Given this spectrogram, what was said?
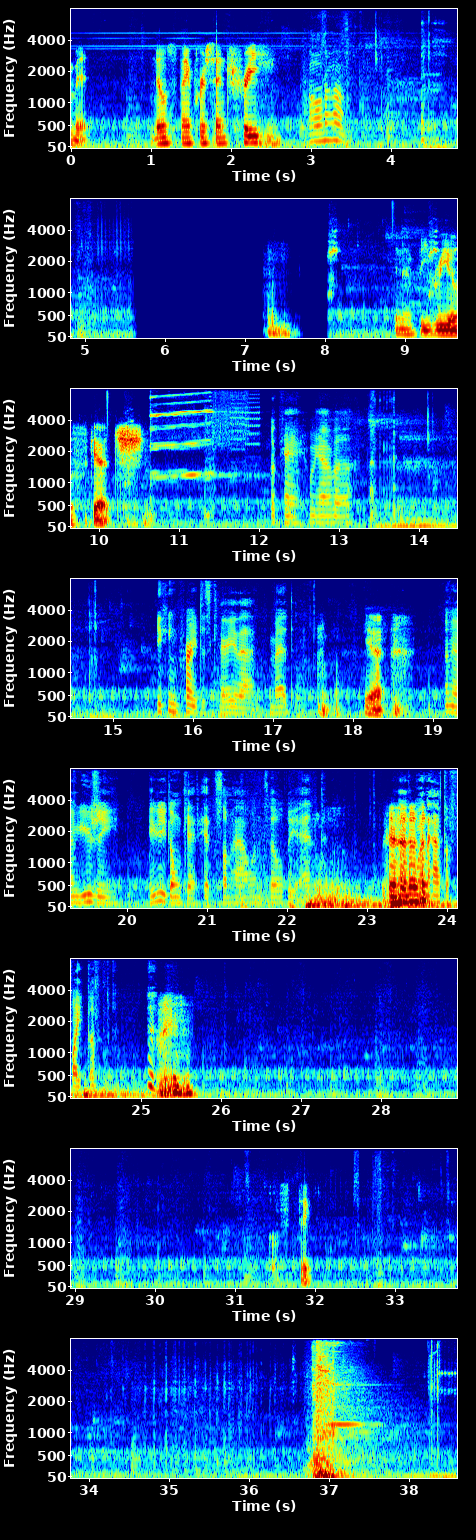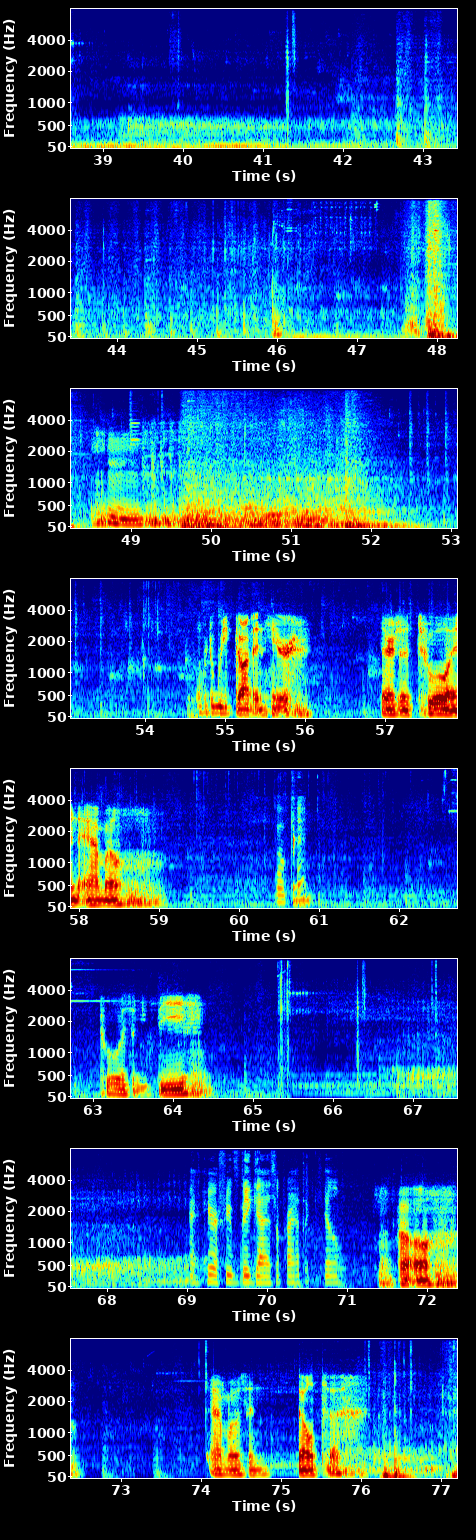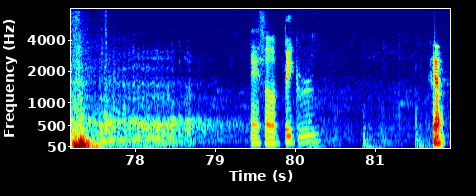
Damn it. No sniper sentry. oh no. Gonna be real sketch. Okay, we have a. You can probably just carry that med. Yeah. I mean, I usually, I usually don't get hit somehow until the end. And when I have to fight them. Stick. Hmm. What do we got in here? There's a tool and ammo. Okay. Tool is in B. I hear a few big guys I probably have to kill. Uh oh. ammo's in Delta. Okay, so a big room. Yep.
